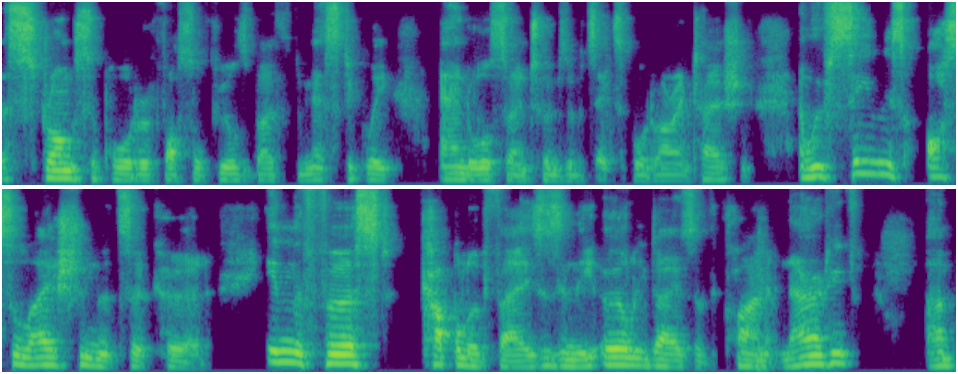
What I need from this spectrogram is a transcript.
a strong supporter of fossil fuels, both domestically and also in terms of its export orientation. And we've seen this oscillation that's occurred in the first couple of phases, in the early days of the climate narrative. Um,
